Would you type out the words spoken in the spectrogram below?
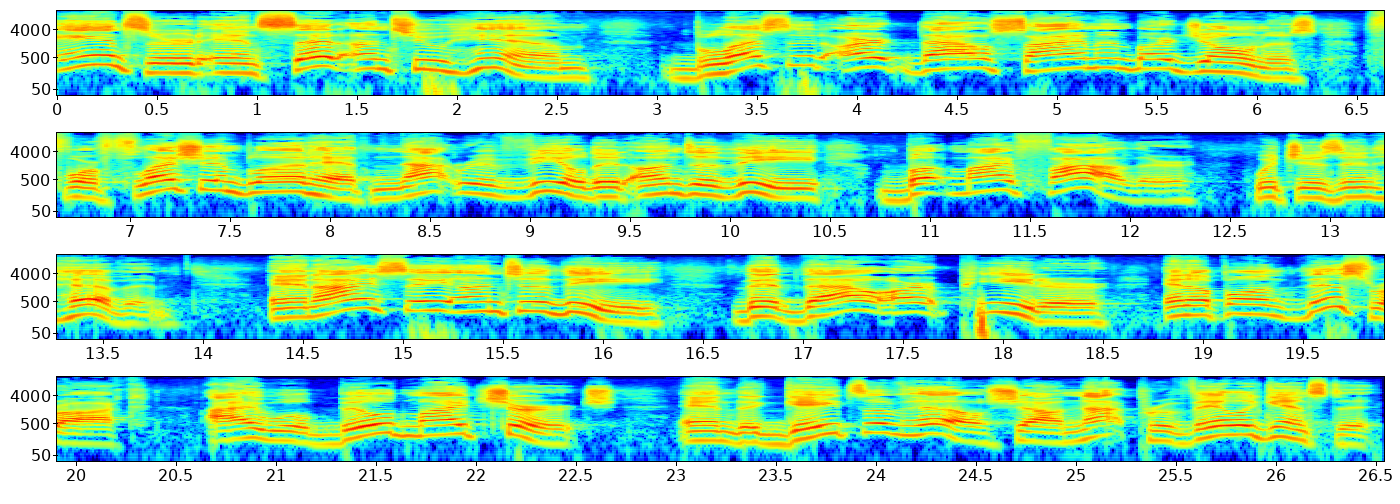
answered and said unto him, Blessed art thou, Simon Barjonas, for flesh and blood hath not revealed it unto thee, but my Father which is in heaven. And I say unto thee that thou art Peter, and upon this rock I will build my church, and the gates of hell shall not prevail against it.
